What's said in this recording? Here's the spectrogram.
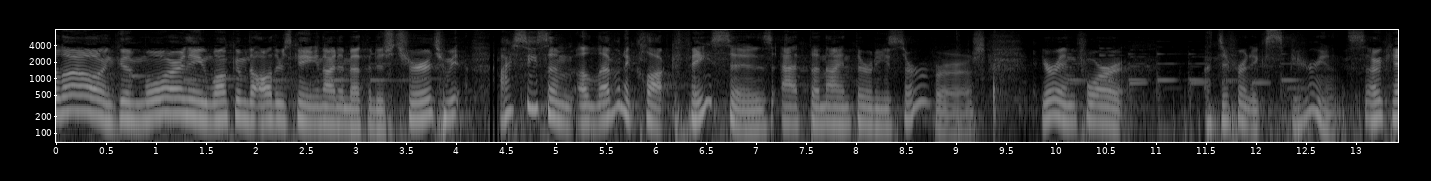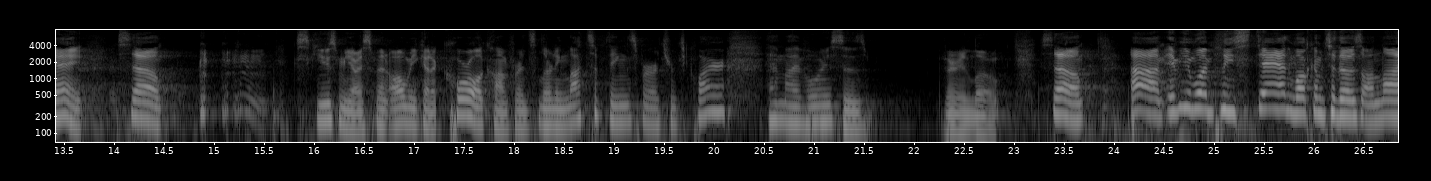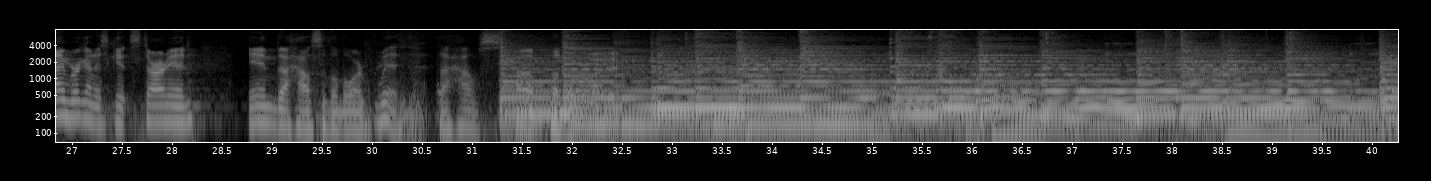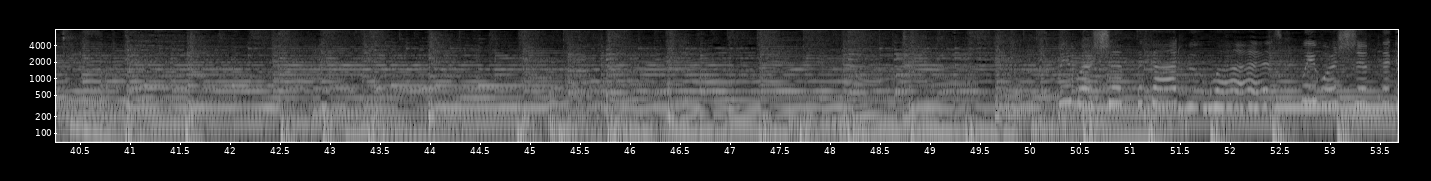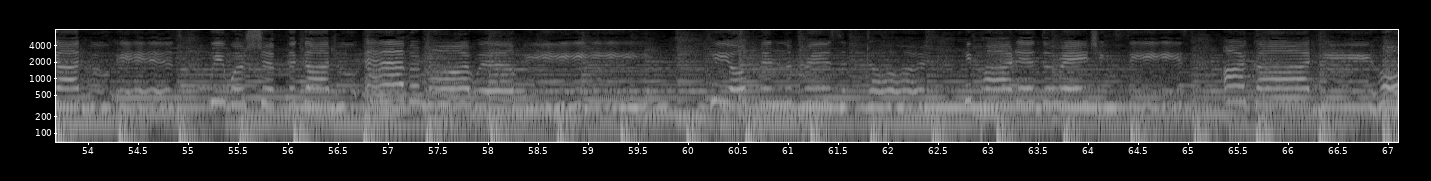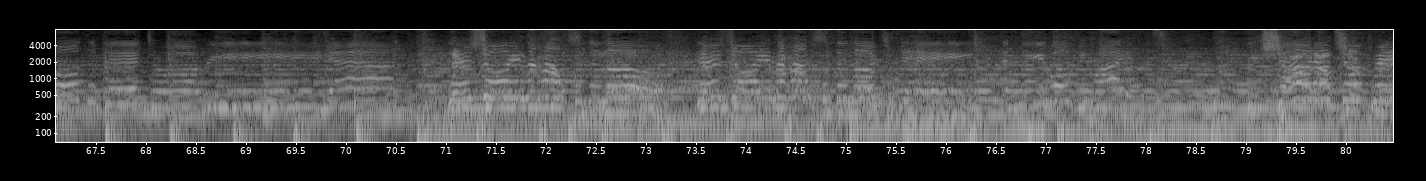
Hello and good morning. Welcome to Aldersgate United Methodist Church. We, I see some 11 o'clock faces at the 9:30 service. You're in for a different experience. Okay, so excuse me. I spent all week at a choral conference learning lots of things for our church choir, and my voice is very low. So, um, if you would please stand. Welcome to those online. We're going to get started in the house of the Lord with the house of the Lord. To the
